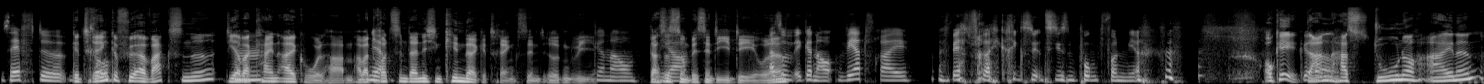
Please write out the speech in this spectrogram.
Säfte. Getränke So, für Erwachsene, die aber keinen Alkohol haben, aber Mhm. Ja. trotzdem dann nicht ein Kindergetränk sind irgendwie. genau. Das ja. ist so ein bisschen die Idee, oder? Also genau, wertfrei. Wertfrei kriegst du jetzt diesen Punkt von mir. okay, genau. dann hast du noch einen.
